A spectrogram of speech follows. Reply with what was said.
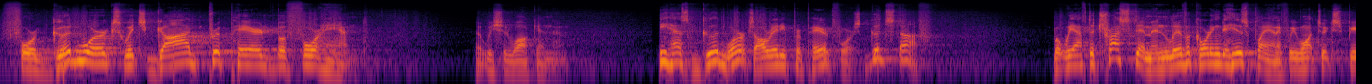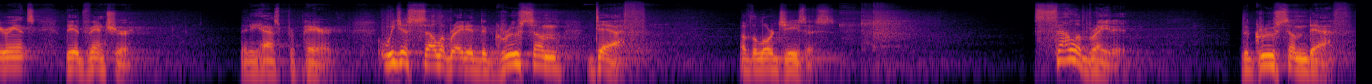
for good works which God prepared beforehand that we should walk in them. He has good works already prepared for us, good stuff. But we have to trust Him and live according to His plan if we want to experience the adventure that He has prepared. We just celebrated the gruesome death of the Lord Jesus. Celebrated the gruesome death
